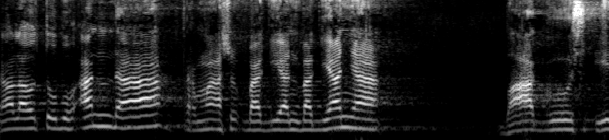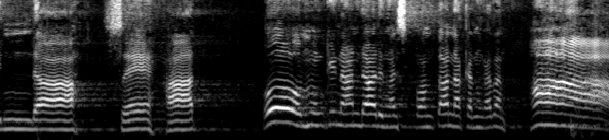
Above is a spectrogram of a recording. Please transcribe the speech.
Kalau tubuh Anda termasuk bagian-bagiannya bagus, indah, sehat, oh mungkin Anda dengan spontan akan mengatakan, ah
